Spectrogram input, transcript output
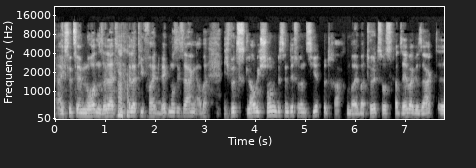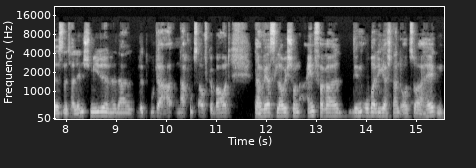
Ja, ich sitze ja im Norden relativ, relativ weit weg, muss ich sagen, aber ich würde es, glaube ich, schon ein bisschen differenziert betrachten, weil Bad Tölz, du hast gerade selber gesagt, äh, ist eine Talentschmiede, ne, da wird guter Nachwuchs aufgebaut. Da wäre es, glaube ich, schon einfacher, den Oberliga-Standort zu erhalten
